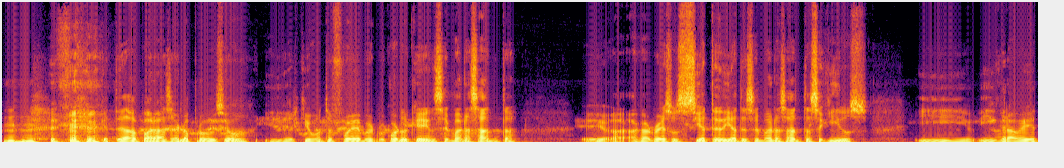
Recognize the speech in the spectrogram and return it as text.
que te dan para hacer la producción y el Quijote fue, me recuerdo que en Semana Santa eh, agarré esos 7 días de Semana Santa seguidos y, y grabé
